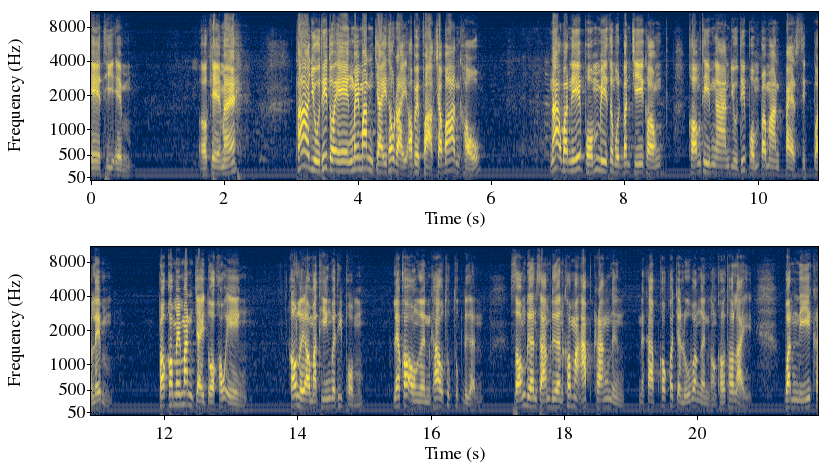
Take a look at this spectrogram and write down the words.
ATM โอเคไหมถ้าอยู่ที่ตัวเองไม่มั่นใจเท่าไหร่เอาไปฝากชาวบ้านเขาณวันนี้ผมมีสมุดบัญชีของของทีมงานอยู่ที่ผมประมาณ 80กว่าเล่ม เพราะเขาไม่มั่นใจตัวเขาเอง เขาเลยเอามาทิ้งไว้ที่ผม แล้วเขาเอาเงินเข้าทุก ๆ เดือน 2 เดือน 3 เดือนเขามาอัพครั้งหนึ่งนะครับเขาก็จะรู้ว่าเงินของเขาเท่าไหร่ วันนี้ใคร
